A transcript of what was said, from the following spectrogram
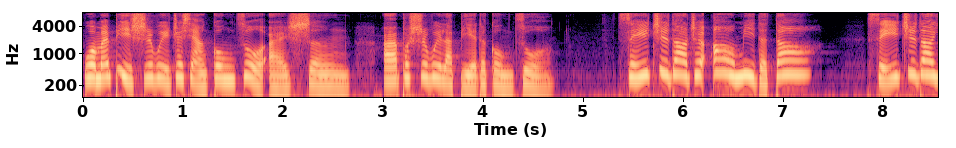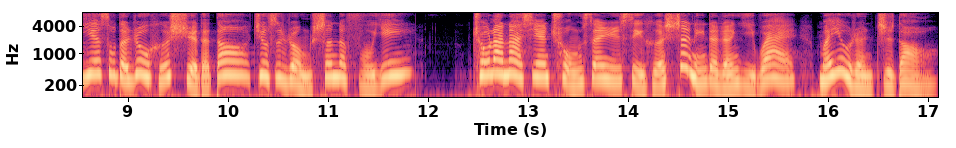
我们必须为这项工作而生，而不是为了别的工作。谁知道这奥秘的道？谁知道耶稣的肉和血的道就是永生的福音？除了那些重生于水和圣灵的人以外，没有人知道。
